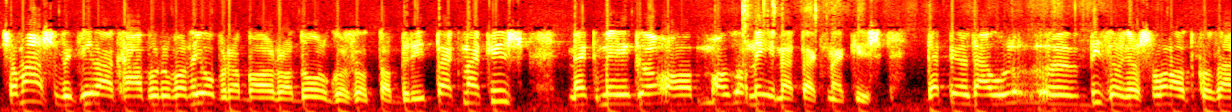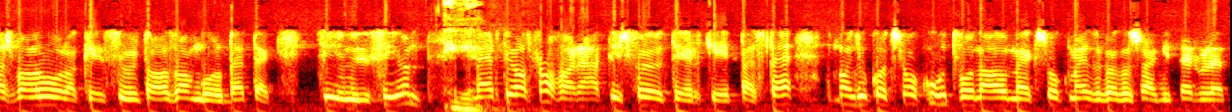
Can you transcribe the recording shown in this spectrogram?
és a második világháborúban jobbra-balra dolgozott a briteknek is, meg még a, a, a németeknek is. De például bizonyos vonatkozásban róla készült az Angol Beteg című film, Igen. mert ő a Szaharát is föltérképezte. Mondjuk ott sok útvonal, meg sok mezőgazdasági terület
